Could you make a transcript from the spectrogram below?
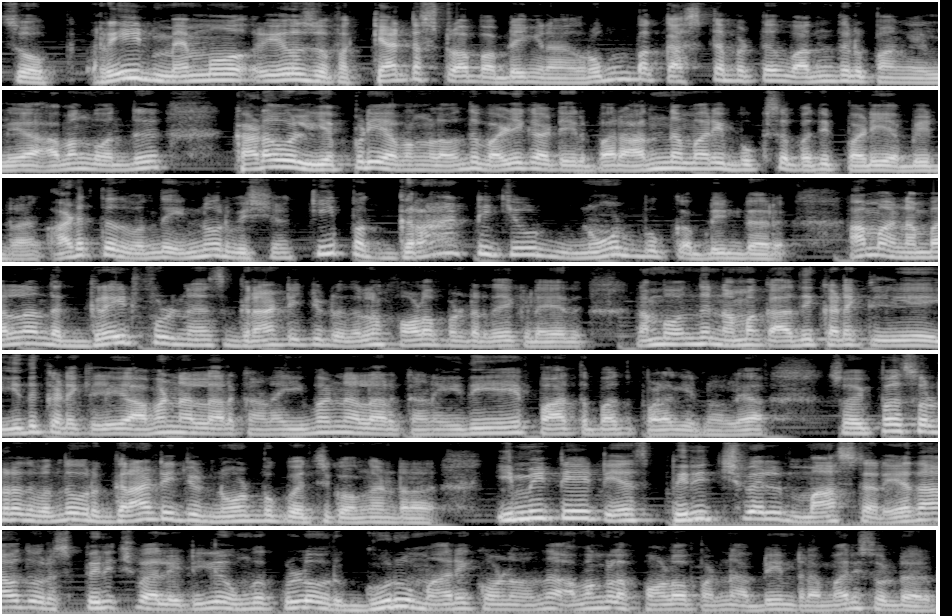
So read memoirs of a catastrophe அப்படிங்கிறாங்க. ரொம்ப கஷ்டப்பட்டு வந்திருப்பாங்க இல்லையா? அவங்க வந்து கடவுள் எப்படி அவங்கள வந்து வழிகாட்டியிருப்பார்? அந்த மாதிரி புக்ஸை பற்றி படி அப்படின்றாங்க. அடுத்தது வந்து இன்னொரு விஷயம் keep a gratitude notebook அப்படின்றாரு. ஆமாம் நம்ம எல்லாம் அந்த கிரேட்ஃபுல்னஸ் கிராட்டிடியூட் இதெல்லாம் ஃபாலோ பண்ணுறதே கிடையாது. நம்ம வந்து நமக்கு அது கிடைக்கலையே இது கிடைக்கலையே அவன் நல்லா இருக்கானே இவன் நல்லா இருக்கானே இதையே பார்த்து பார்த்து பழகிடணும் இல்லையா? ஸோ இப்போ சொல்கிறது வந்து ஒரு கிராட்டிடியூட் நோட் புக் வச்சுக்கோங்கன்றார். இமிட்டேட் எ ஸ்பிரிச்சுவல் மாஸ்டர் ஏதாவது ஒரு ஸ்பிரிச்சுவாலிட்டியில் உங்களுக்குள்ள ஒரு குரு மாதிரி கொண்டு வந்து அவங்கள ஃபாலோ பண்ண அப்படின்ற மாதிரி சொல்கிறாரு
